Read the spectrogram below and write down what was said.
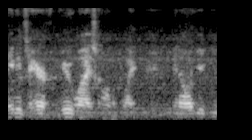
and he needs to hear from you why he's calling the play. You know, you you,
